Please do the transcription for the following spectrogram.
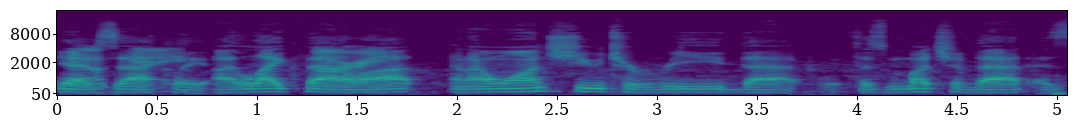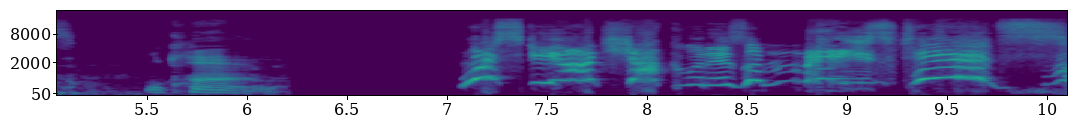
Yeah, okay. exactly. I like that All a right. lot, and I want you to read that with as much of that as you can. Whiskey on chocolate is Amaze tits,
